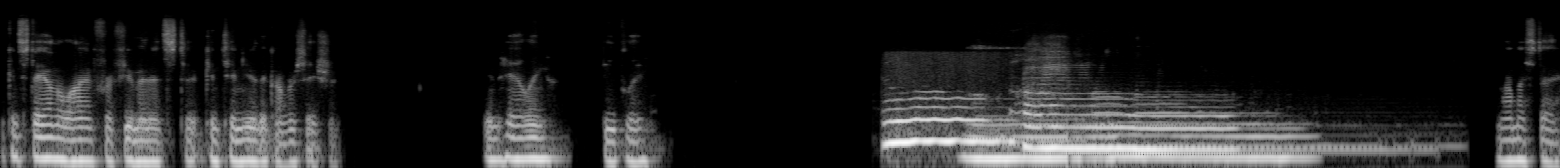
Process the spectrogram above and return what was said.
you can stay on the line for a few minutes to continue the conversation. Inhaling deeply. Namaste.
